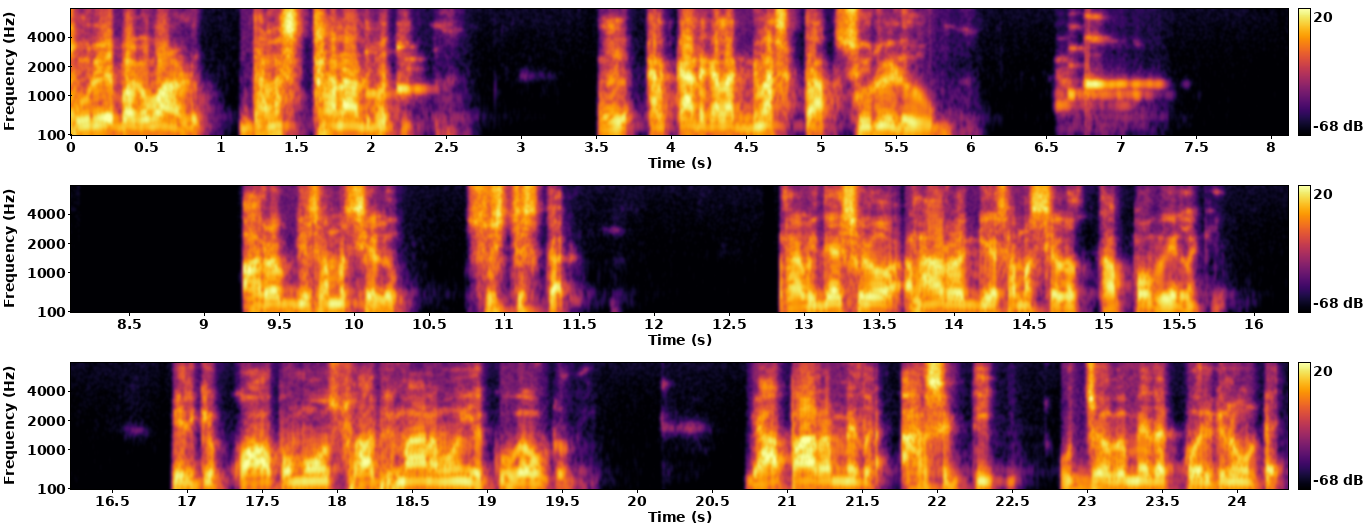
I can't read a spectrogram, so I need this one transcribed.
సూర్య భగవానుడు ధనస్థానాధిపతి. కర్కాటక లగ్నస్థ సూర్యుడు ఆరోగ్య సమస్యలు సృష్టిస్తారు. రవిదశలో అనారోగ్య సమస్యలు తప్ప వీళ్ళకి. వీరికి కోపము స్వాభిమానము ఎక్కువగా ఉంటుంది. వ్యాపారం మీద ఆసక్తి ఉద్యోగం మీద కోరికలు ఉంటాయి.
